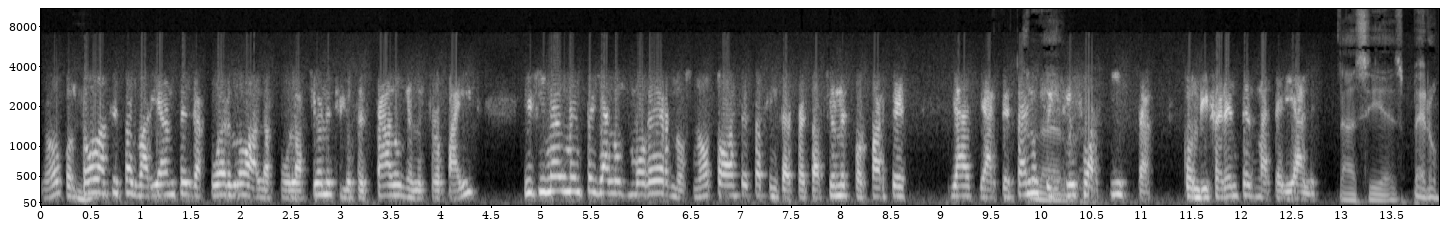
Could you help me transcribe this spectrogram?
¿no? Con todas estas variantes de acuerdo a las poblaciones y los estados de nuestro país. Y finalmente ya los modernos, ¿no? Todas estas interpretaciones por parte ya de artesanos e incluso artistas con diferentes materiales. Así es, pero,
